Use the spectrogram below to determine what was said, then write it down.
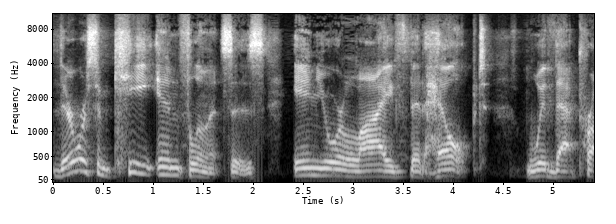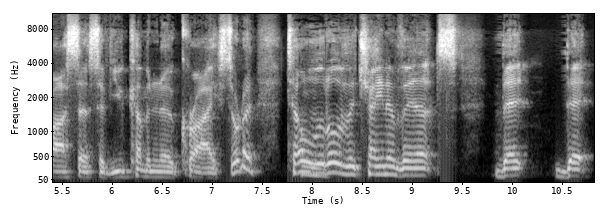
There were some key influences in your life that helped with that process of you coming to know Christ? Sort of tell mm. a hmm. little of the chain events that that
